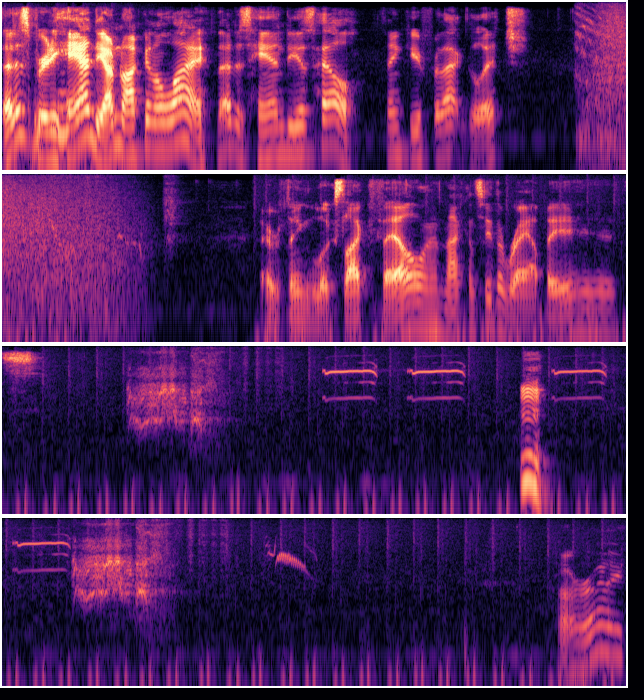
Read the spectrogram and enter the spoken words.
that is pretty handy. I'm not gonna lie. That is handy as hell. Thank you for that glitch. Everything looks like fell, and I can see the rabbits. Hmm. All right.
